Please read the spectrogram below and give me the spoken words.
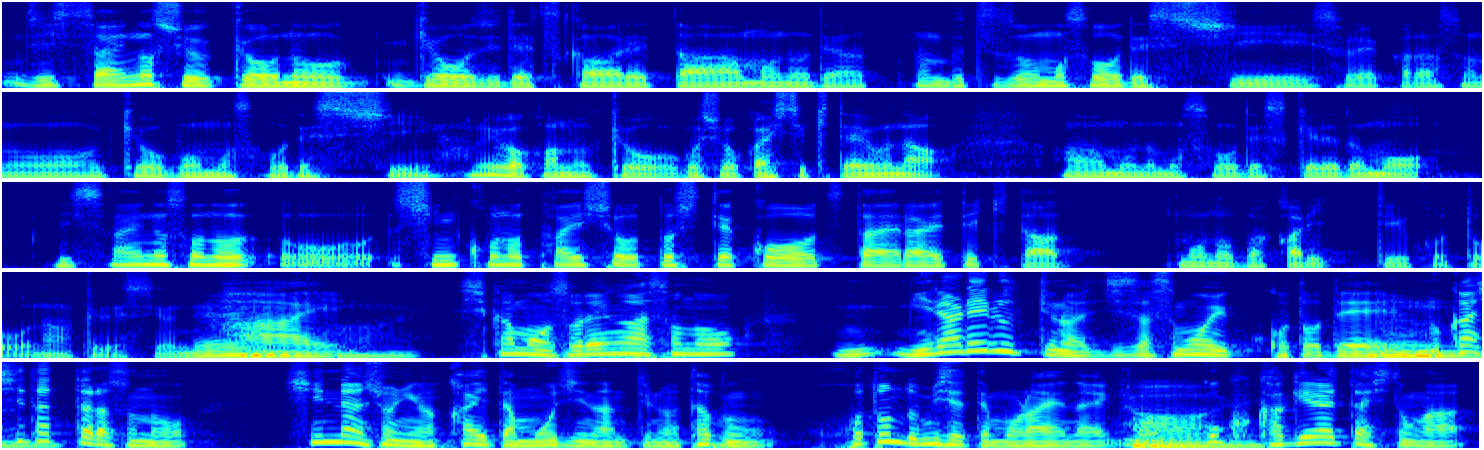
実際の宗教の行事で使われたものであ仏像もそうですし、それからその経本もそうですし、あるいはあの今日ご紹介してきたようなあものもそうですけれども、実際のそのお信仰の対象としてこう伝えられてきたものばかりっていうことなわけですよね。はい。しかもそれがその、み見られるっていうのは実はすごいことで、うん。昔だったらその、親鸞聖人が書いた文字なんていうのは多分ほとんど見せてもらえない、もはい。うごく限られた人が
